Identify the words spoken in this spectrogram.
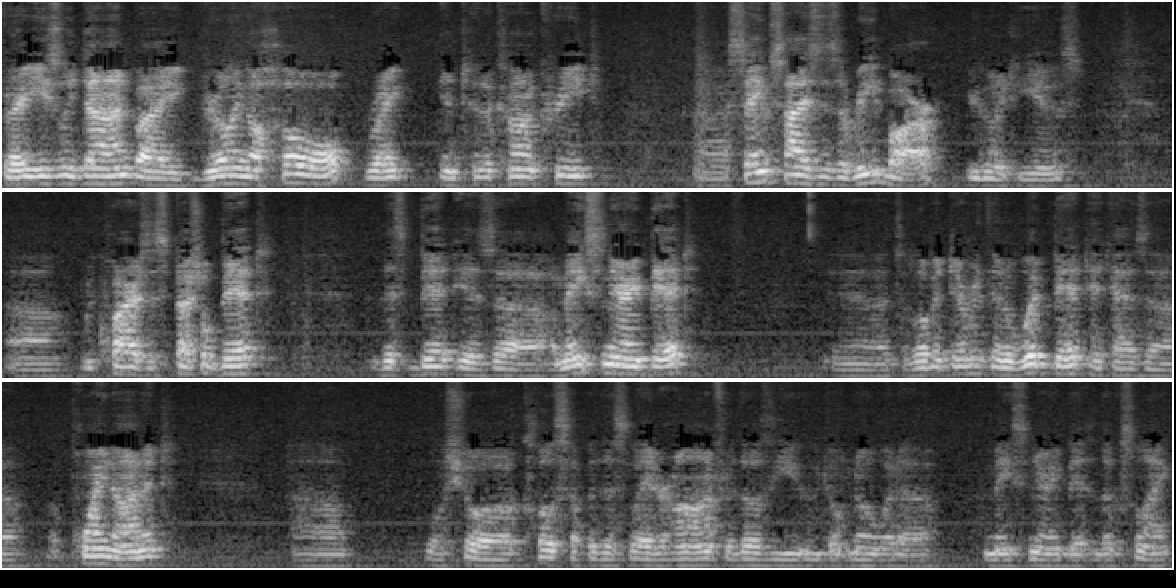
Very easily done by drilling a hole right into the concrete. Uh, same size as the rebar you're going to use. Uh, requires a special bit. This bit is a, a masonry bit. Uh, it's a little bit different than a wood bit. It has a, a point on it. Uh, we'll show a close-up of this later on for those of you who don't know what a masonry bit looks like.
